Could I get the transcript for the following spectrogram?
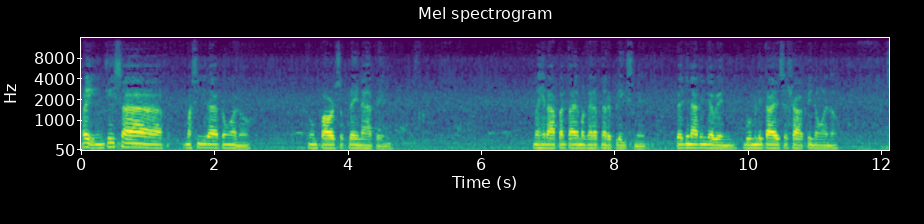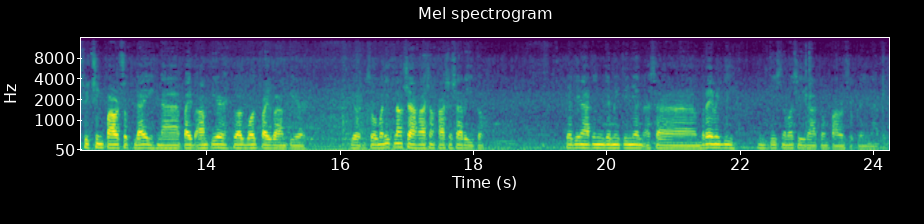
Okay, in case sa masira tong ano, yung power supply natin, mahirapan tayo maghanap ng replacement. Pwede natin gawin, bumili tayo sa Shopee ng ano, switching power supply na 5 ampere, 12 volt 5 ampere. Yun. So, maliit lang siya, kasyang kasya siya rito. Pwede natin gamitin yan as a remedy in case na masira itong power supply natin.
